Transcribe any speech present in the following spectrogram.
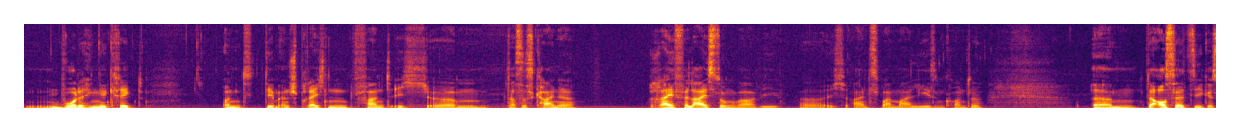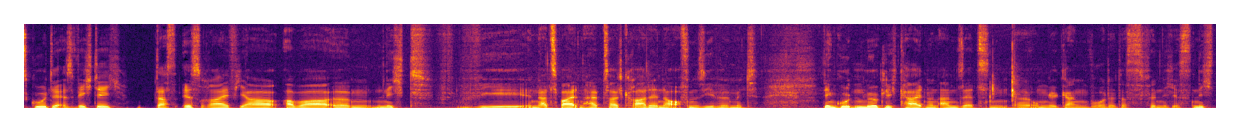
wurde hingekriegt. Und dementsprechend fand ich, ähm, dass es keine reife Leistung war, wie äh, ich ein, zwei Mal lesen konnte. Ähm, der Auswärtssieg ist gut, der ist wichtig. Das ist reif, ja, aber ähm, nicht wie in der zweiten Halbzeit, gerade in der Offensive mit den guten Möglichkeiten und Ansätzen äh, umgegangen wurde. Das finde ich ist nicht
